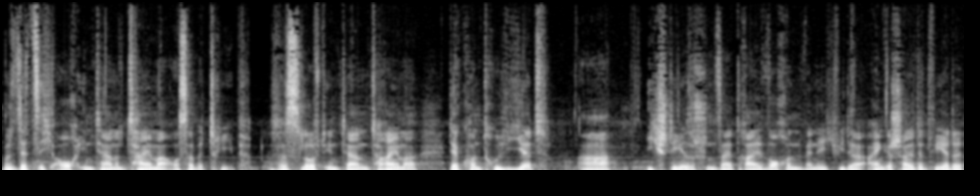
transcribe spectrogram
dann setze ich auch internen Timer außer Betrieb. Das heißt, es läuft intern ein Timer, der kontrolliert, ah, ich stehe schon seit drei Wochen, wenn ich wieder eingeschaltet werde,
